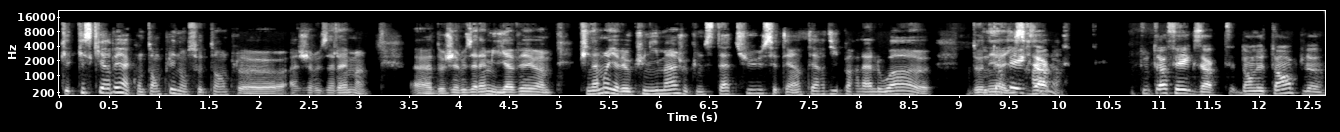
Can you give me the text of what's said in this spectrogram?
qu'est-ce qu'il y avait à contempler dans ce temple euh, à Jérusalem, euh, de Jérusalem? Il y avait euh, finalement, il y avait aucune image, aucune statue. C'était interdit par la loi donnée à, Israël. Exact. Tout à fait exact. Dans le temple,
